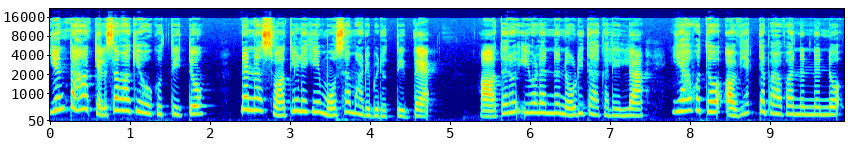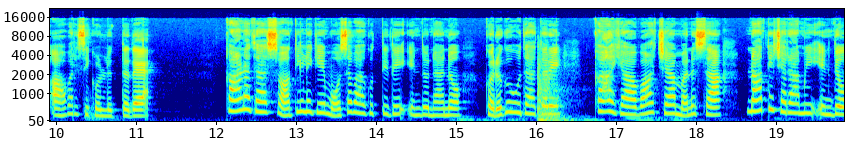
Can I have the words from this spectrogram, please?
ಎಂತಹ ಕೆಲಸವಾಗಿ ಹೋಗುತ್ತಿತ್ತು ನನ್ನ ಸ್ವಾತಿಳಿಗೆ ಮೋಸ ಮಾಡಿಬಿಡುತ್ತಿದ್ದೆ. ಆದರೂ ಇವಳನ್ನು ನೋಡಿದಾಗಲೆಲ್ಲ ಯಾವುದೋ ಅವ್ಯಕ್ತ ಭಾವ ನನ್ನನ್ನು ಆವರಿಸಿಕೊಳ್ಳುತ್ತದೆ. ಕಾಣದ ಸ್ವಾತಿಳಿಗೆ ಮೋಸವಾಗುತ್ತಿದೆ ಎಂದು ನಾನು ಕೊರಗುವುದಾದರೆ ಕಾಯ, ವಾಚ ಮನಸ ನಾತಿಚರಾಮಿ ಎಂದು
